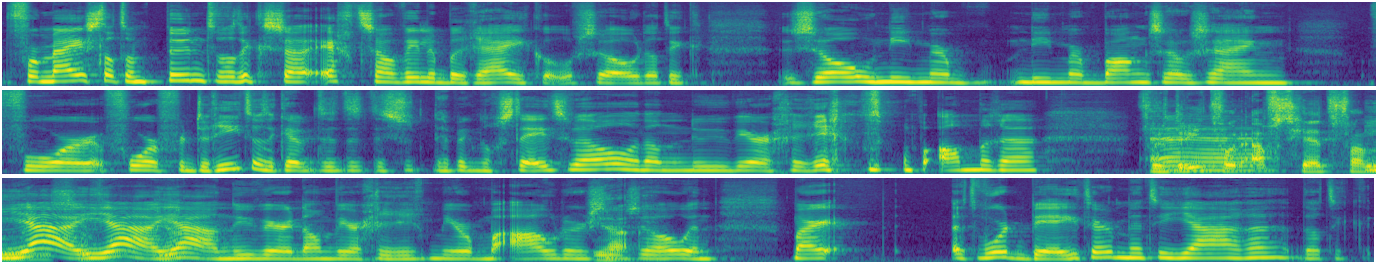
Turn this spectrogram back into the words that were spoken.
voor mij is dat een punt wat ik zou, echt zou willen bereiken of zo. Dat ik zo niet meer, niet meer bang zou zijn voor, voor verdriet. Want ik heb, dat, is, dat heb ik nog steeds wel. En dan nu weer gericht op anderen. Verdriet Eh, voor afscheid van ja, mensen. ja, ja, Nu weer dan weer gericht meer op mijn ouders Ja. en zo. En, maar het wordt beter met de jaren. Dat ik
